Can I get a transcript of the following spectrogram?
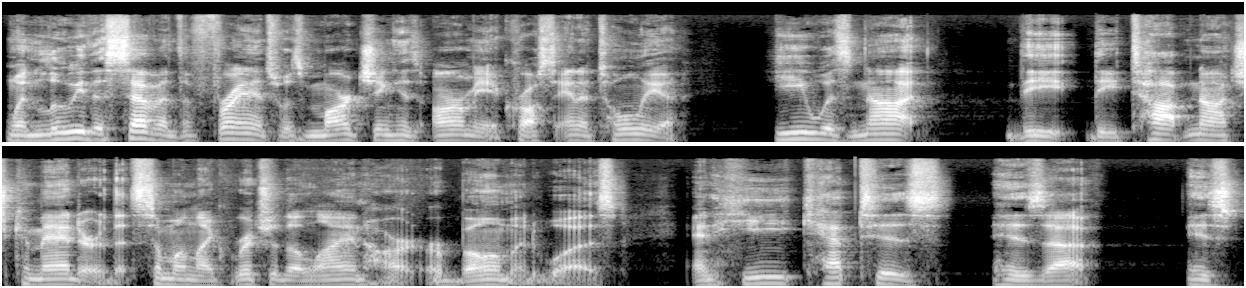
When Louis VII of France was marching his army across Anatolia, he was not the, the top notch commander that someone like Richard the Lionheart or Bohemond was. And he kept his, his, uh, his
